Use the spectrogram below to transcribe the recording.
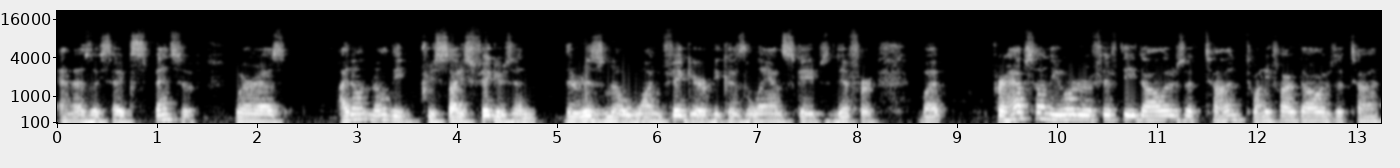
and as I say, expensive. Whereas I don't know the precise figures, and there is no one figure because landscapes differ, but perhaps on the order of $50 a ton, $25 a ton,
